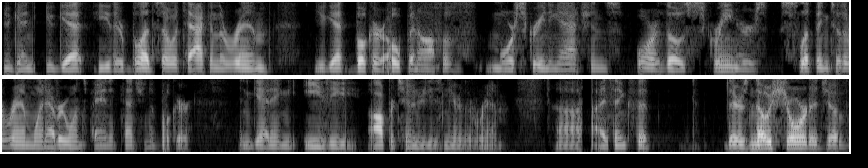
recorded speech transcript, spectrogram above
again you get either Bledsoe attacking the rim, you get Booker open off of more screening actions, or those screeners slipping to the rim when everyone's paying attention to Booker and getting easy opportunities near the rim. Uh, I think that there's no shortage of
